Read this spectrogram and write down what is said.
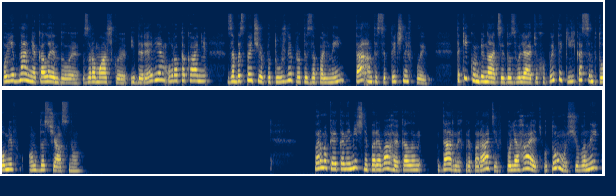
поєднання календули з ромашкою і деревієм у ротакані забезпечує потужний протизапальний та антисептичний вплив. Такі комбінації дозволяють охопити кілька симптомів одночасно. Фармакоекономічні переваги календарних препаратів полягають у тому, що вони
